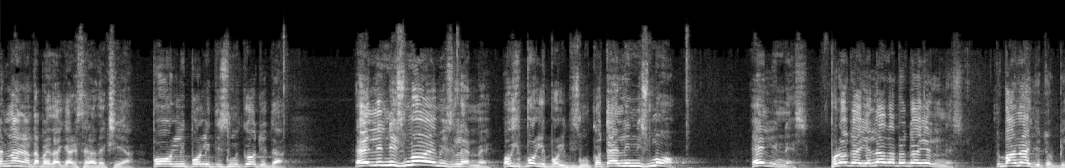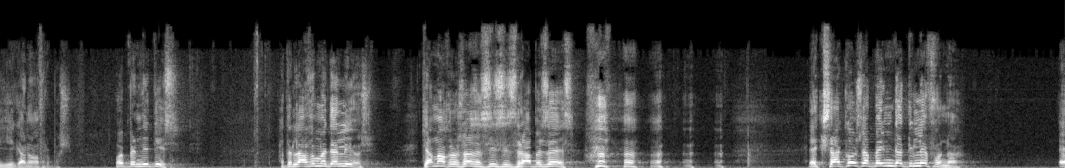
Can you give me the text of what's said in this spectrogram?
Περνάγαν τα παιδάκια αριστερά-δεξιά. Πολυπολιτισμικότητα. Ελληνισμό εμείς λέμε. Όχι πολυπολιτισμικότητα, ελληνισμό. Έλληνες. Πρώτα η Ελλάδα, πρώτα οι Έλληνες. Τον πανάκι του πήγε ο άνθρωπος. Ο επενδυτής. Θα τρελαθούμε τελείως. Και άμα χρωστάς εσύ στις τράπεζες. 650 τηλέφωνα. 650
